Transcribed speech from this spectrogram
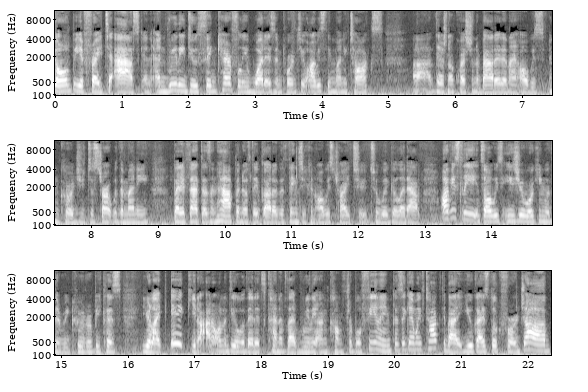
don't be afraid to ask and, and really do think carefully what is important to you. Obviously, money talks. Uh, there's no question about it, and I always encourage you to start with the money. But if that doesn't happen, if they've got other things, you can always try to to wiggle it out. Obviously, it's always easier working with a recruiter because you're like, ick, you know, I don't want to deal with it. It's kind of that really uncomfortable feeling. Because again, we've talked about it. You guys look for a job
